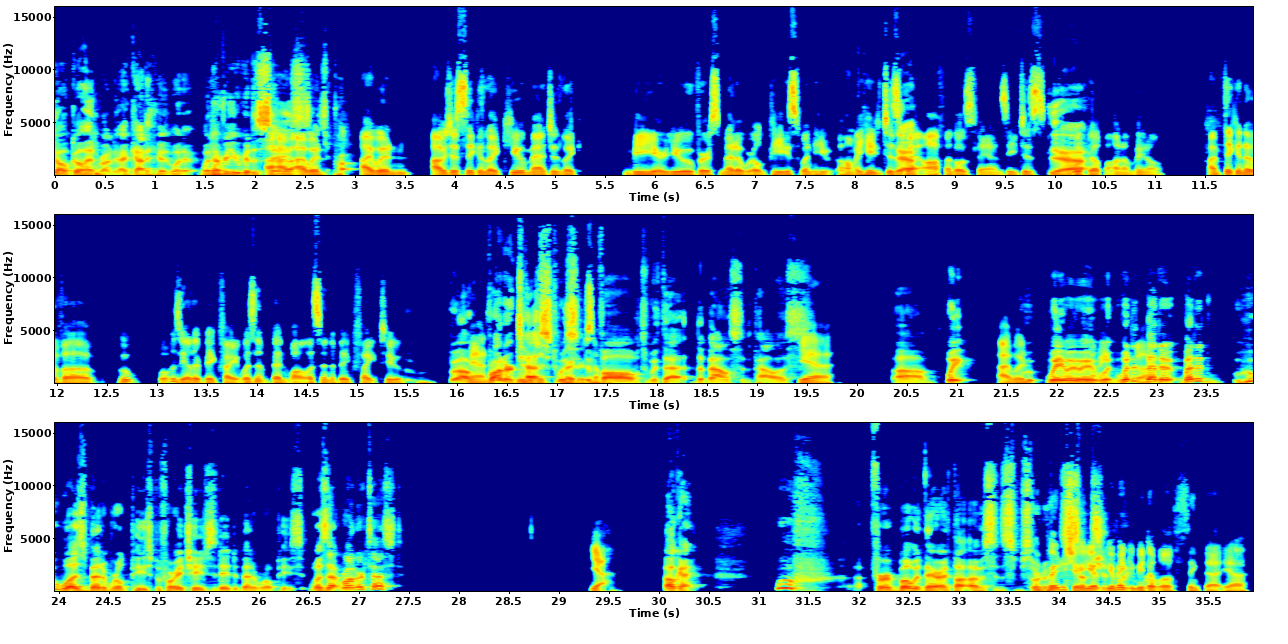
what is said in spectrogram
No, go ahead, Ronnie. I got to hear what it, whatever you were going to say. I- is- I would- pro- I would. I was just thinking, like, can you imagine, like, me or you versus Metta World Peace when he, oh my, he just Yeah. went off on those fans. He just Yeah. whooped up on them. You know, I'm thinking of uh, who? What was the other big fight? Wasn't Ben Wallace in a big fight too? uh, Man, he would was murder someone. involved with that, the the Palace. Yeah, Um, wait, I would. who- wait, wait, wait. I mean, what did uh, Metta? When did who was Metta World Peace before he changed the name to Meta World Peace? Was that Ron Artest? Yeah. Okay. Woo. For a moment there, I thought I was in some sort I'm of. pretty sure you're, you're making me room. double think that. Yeah,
